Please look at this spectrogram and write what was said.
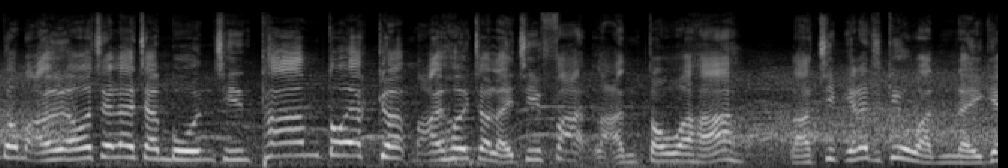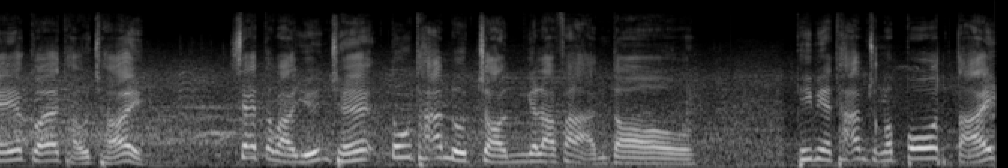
到埋去，可惜呢，就門前貪多一腳埋去，就嚟自法蘭道啊嚇！嗱，接嘅呢，就叫雲尼嘅一個一頭槌，set 到埋遠處，都貪到盡㗎啦，法蘭道。偏偏係貪中個波底，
